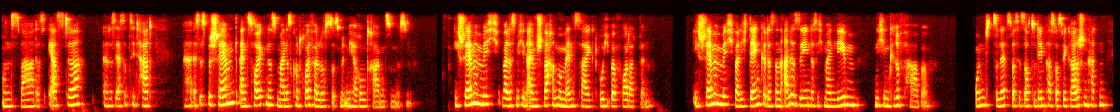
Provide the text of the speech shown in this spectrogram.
Und zwar das erste, äh, das erste Zitat. Äh, es ist beschämend, ein Zeugnis meines Kontrollverlustes mit mir herumtragen zu müssen. Ich schäme mich, weil es mich in einem schwachen Moment zeigt, wo ich überfordert bin. Ich schäme mich, weil ich denke, dass dann alle sehen, dass ich mein Leben nicht im Griff habe. Und zuletzt, was jetzt auch zu dem passt, was wir gerade schon hatten,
